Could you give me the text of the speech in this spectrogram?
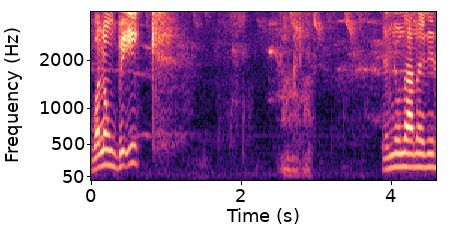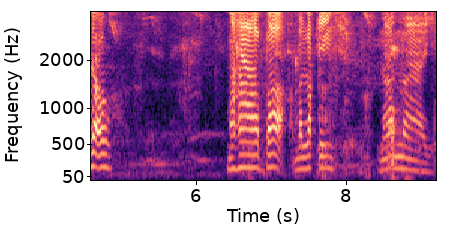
Walong biik. Yan yung nanay nila, oh. Mahaba, malaki. Nanay.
